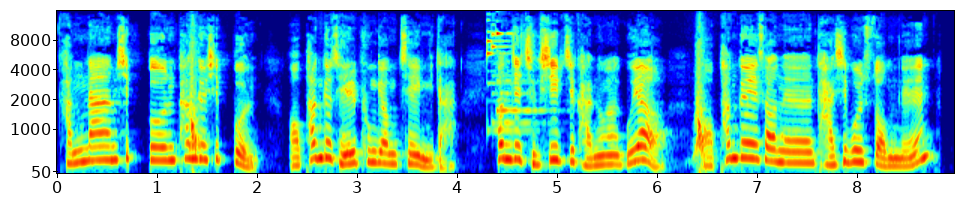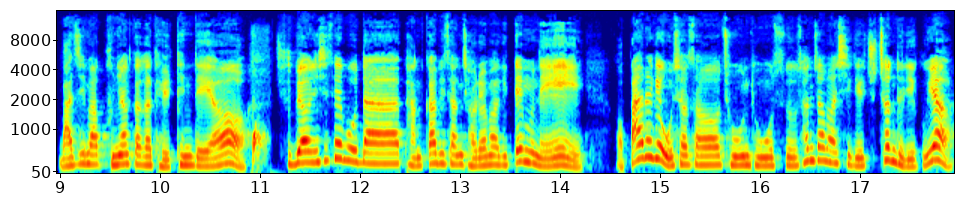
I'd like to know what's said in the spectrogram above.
강남 10분, 판교 10분, 어, 판교 제일 풍경채입니다. 현재 즉시 입지 가능하고요. 어, 판교에서는 다시 볼 수 없는 마지막 분양가가 될 텐데요. 주변 시세보다 반값 이상 저렴하기 때문에 어, 빠르게 오셔서 좋은 동호수 선점하시길 추천드리고요.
